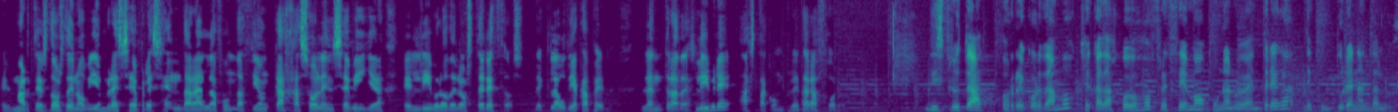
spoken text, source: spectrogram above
el martes 2 de noviembre se presentará en la Fundación Caja Sol en Sevilla el libro de los cerezos, de Claudia Capel. La entrada es libre hasta completar aforo. Disfrutad, os recordamos que cada jueves ofrecemos una nueva entrega de Cultura en Andaluz.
